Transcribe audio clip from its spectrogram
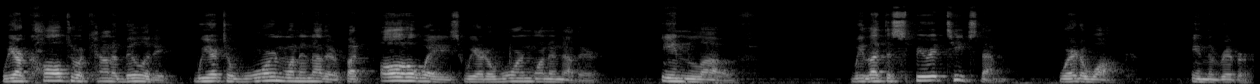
We are called to accountability. We are to warn one another, but always we are to warn one another in love. We let the Spirit teach them where to walk in the river.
